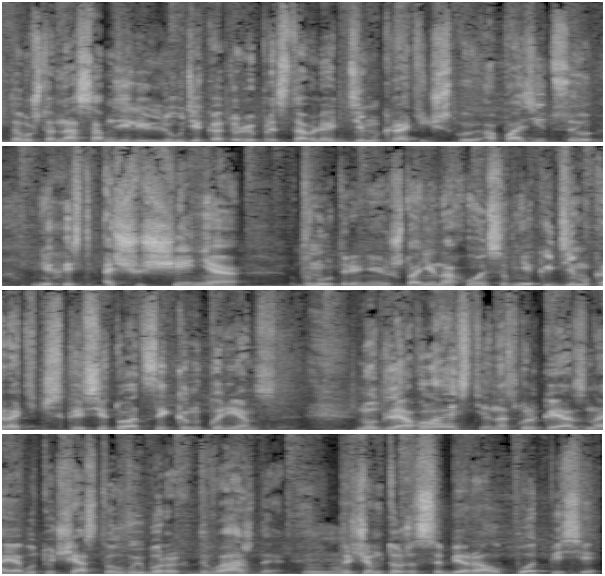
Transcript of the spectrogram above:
Потому что на самом деле люди, которые представляют демократическую оппозицию, у них есть ощущение внутреннее, что они находятся в некой демократической ситуации конкуренции. Но для власти, насколько я знаю, я вот участвовал в выборах дважды, угу. причем тоже собирал подписи,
